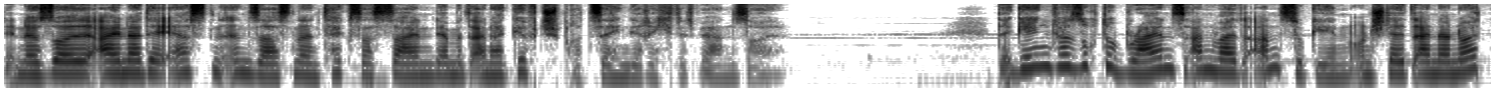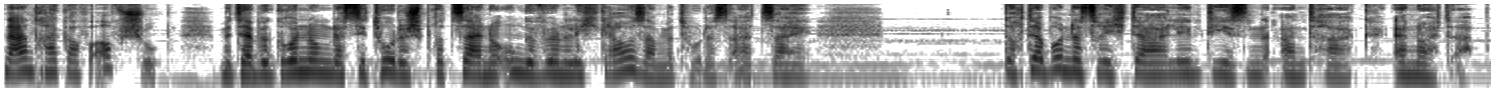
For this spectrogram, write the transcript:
denn er soll einer der ersten Insassen in Texas sein, der mit einer Giftspritze hingerichtet werden soll. Dagegen versucht O'Briens Anwalt anzugehen und stellt einen erneuten Antrag auf Aufschub, mit der Begründung, dass die Todesspritze eine ungewöhnlich grausame Todesart sei. Doch der Bundesrichter lehnt diesen Antrag erneut ab.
